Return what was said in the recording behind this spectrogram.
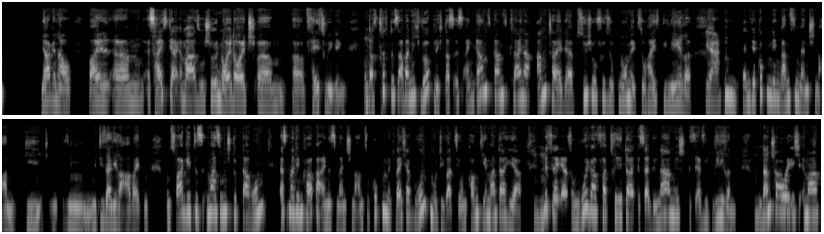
Ja, genau. Weil ähm, es heißt ja immer so schön neudeutsch ähm, äh, Face Reading. Und das trifft es aber nicht wirklich. Das ist ein ganz, ganz kleiner Anteil der Psychophysiognomik, so heißt die Lehre. Ja. Denn wir gucken den ganzen Menschen an, die, mhm. die mit, diesem, mit dieser Lehre arbeiten. Und zwar geht es immer so ein Stück darum, erstmal den Körper eines Menschen anzugucken, mit welcher Grundmotivation kommt jemand daher. Mhm. Ist er eher so ein ruhiger Vertreter? Ist er dynamisch? Ist er vibrierend? Mhm. Und dann schaue ich immer,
